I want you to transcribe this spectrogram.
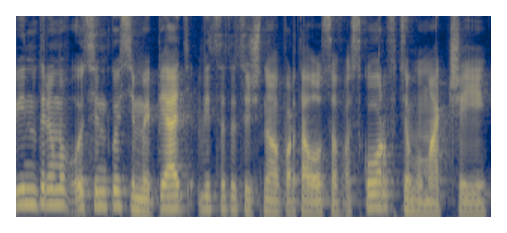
Він отримав оцінку 7,5 від статистичного порталу SofaScore в цьому матчі.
